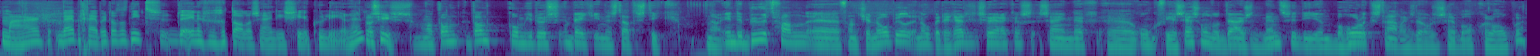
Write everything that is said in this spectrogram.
Maar wij begrijpen dat het niet de enige getallen zijn die circuleren. Hè? Precies, want dan, dan kom je dus een beetje in de statistiek. Nou, in de buurt van, van Tsjernobyl en ook bij de reddingswerkers zijn er ongeveer 600.000 mensen die een behoorlijke stralingsdosis hebben opgelopen.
